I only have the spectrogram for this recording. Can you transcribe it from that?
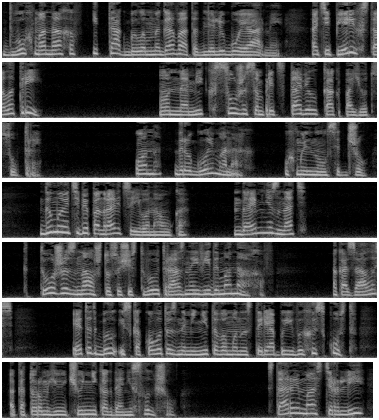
Двух монахов и так было многовато для любой армии, а теперь их стало три. Он на миг с ужасом представил, как поет сутры. «Он другой монах», — ухмыльнулся Джу. «Думаю, тебе понравится его наука. Дай мне знать». Кто же знал, что существуют разные виды монахов? Оказалось, этот был из какого-то знаменитого монастыря боевых искусств, о котором Юйчунь никогда не слышал. Старый мастер Ли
